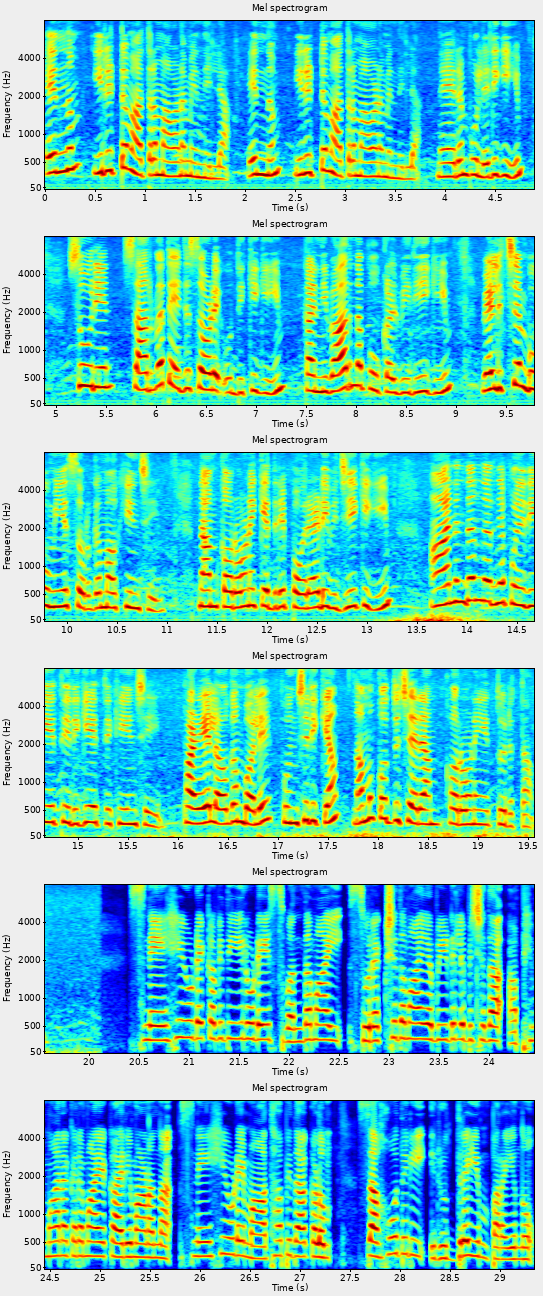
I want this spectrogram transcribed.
എന്നും ഇരുട്ട് മാത്രമാവണമെന്നില്ല. എന്നും ഇരുട്ട് മാത്രമാവണമെന്നില്ല. നേരം പുലരുകയും സൂര്യൻ സർവ തേജസ്സോടെ ഉദിക്കുകയും കന്നിവാർന്ന പൂക്കൾ വിരിയുകയും വെളിച്ചം ഭൂമിയെ സ്വർഗമാക്കുകയും ചെയ്യും. നാം കൊറോണയ്ക്കെതിരെ പോരാടി വിജയിക്കുകയും ആനന്ദം നിറഞ്ഞ പുലരിയെ തിരികെ എത്തിക്കുകയും ചെയ്യും. പഴയ ലോകം പോലെ പുഞ്ചിരിക്കാം. നമുക്കൊത്തുചേരാം. കൊറോണയെ തുരത്താം. സ്നേഹയുടെ കവിതയിലൂടെ സ്വന്തമായി സുരക്ഷിതമായ വീട് ലഭിച്ചത് അഭിമാനകരമായ കാര്യമാണെന്ന് സ്നേഹയുടെ മാതാപിതാക്കളും സഹോദരി രുദ്രയും പറയുന്നു.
